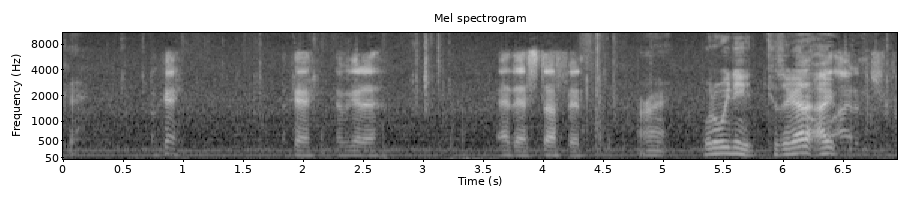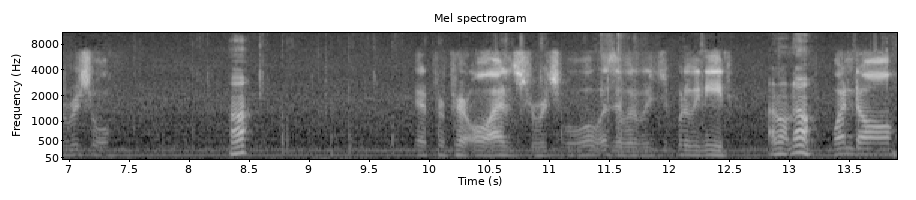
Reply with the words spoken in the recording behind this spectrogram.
Okay. Okay. Okay. Now we gotta add that stuff in. All right. What do we need? Because I got I. items for the ritual. Huh? Gotta prepare all items for ritual. What was it? What do we? What do we need? I don't know. One doll,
